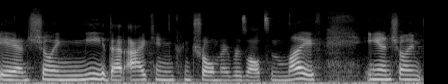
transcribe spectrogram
and showing me that I can control my results in life and showing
